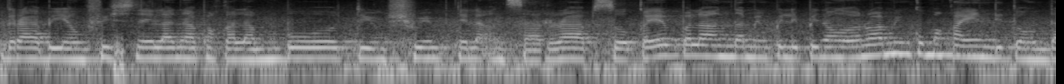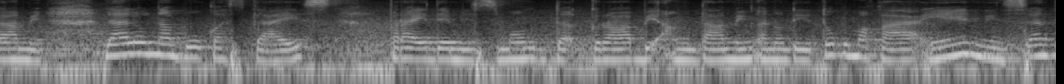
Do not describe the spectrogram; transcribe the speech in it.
Grabe yung fish nila, napakalambot. Yung shrimp nila, ang sarap. So, kaya pala ang daming Pilipino. Maraming kumakain dito, ang dami. Lalo na bukas, guys. Friday mismo. Da, grabe, ang daming ano dito kumakain. Minsan,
